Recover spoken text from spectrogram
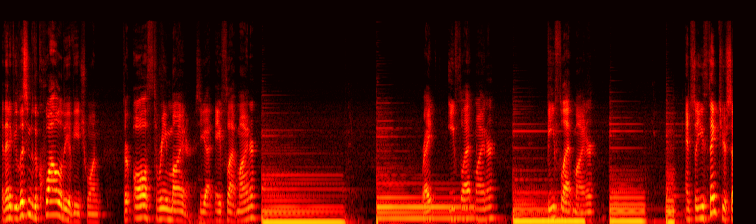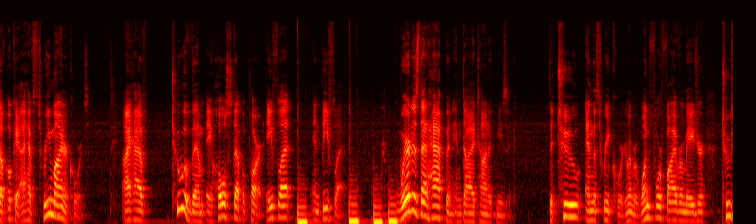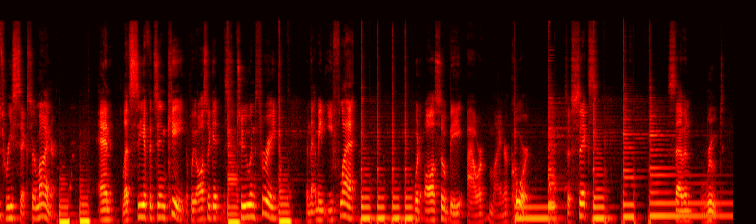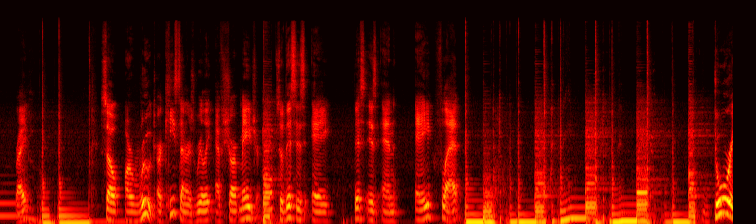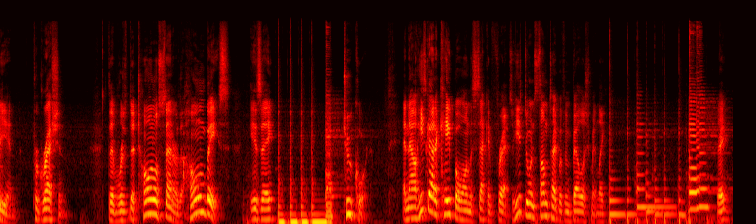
and then if you listen to the quality of each one, they're all three minor. So you got A flat minor, right? E flat minor, B flat minor. And so you think to yourself, okay, I have three minor chords. I have two of them a whole step apart, A flat and B flat. Where does that happen in diatonic music? The two and the three chord. Remember, one, four, five are major, two, three, six are minor. And let's see if it's in key. If we also get two and three, then that means E flat would also be our minor chord. So six, seven, root, right? So our root, our key center is really F sharp major. So this is a, this is an A flat Dorian progression. The, the tonal center, the home base, is a two chord. And now he's got a capo on the second fret. So he's doing some type of embellishment like, right?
